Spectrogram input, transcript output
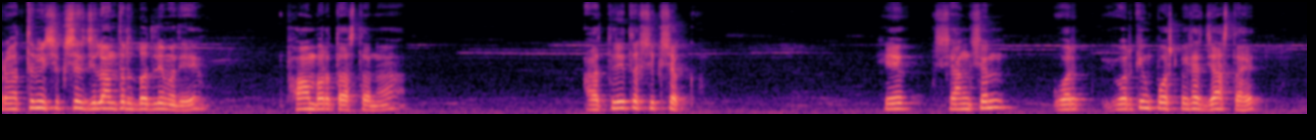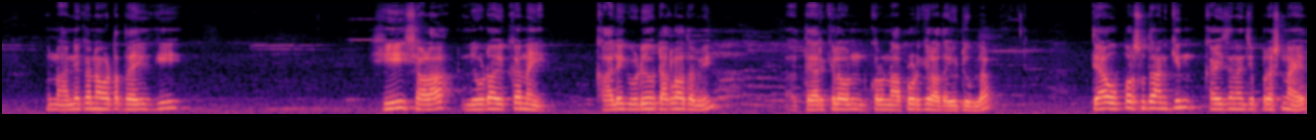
प्राथमिक शिक्षक जिल्हांतर्गत बदलीमध्ये फॉर्म भरत असताना अतिरिक्त शिक्षक हे सँक्शन वर्क वर्किंग पोस्टपेक्षा जास्त आहेत. पण अनेकांना वाटत आहे की ही शाळा निवडावी का नाही? काल एक व्हिडिओ टाकला होता मी. तयार केला करून अपलोड केला होता यूट्यूबला त्या उपरसुद्धा आणखीन काही जणांचे प्रश्न आहेत.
